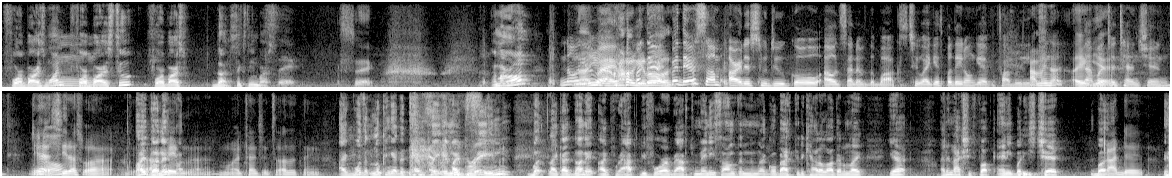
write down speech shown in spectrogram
Four bars one, Mm. four bars two, four bars done. 16 bars. Sick. Sick. Am I wrong? No, Nah, you're you right. ain't wrong but, at there, all. but there are some artists who do go outside of the box too, I guess, but they don't get probably I mean, that- that much yeah. attention. Yeah, know? see, that's why I done it. paid uh, more attention to other things. I wasn't looking at the template in my brain, but like I've done it. I've rapped before. I rapped many songs, and then I go back to the catalog, and I'm like, yeah, I didn't actually fuck anybody's chick, but I did.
